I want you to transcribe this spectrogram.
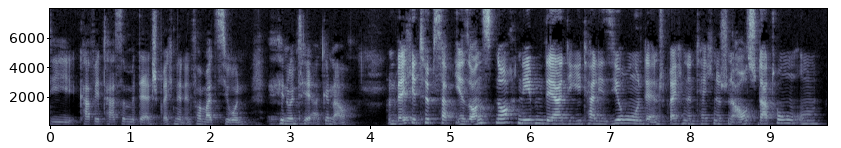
die Kaffeetasse mit der entsprechenden Information hin und her. Genau. Und welche Tipps habt ihr sonst noch neben der Digitalisierung und der entsprechenden technischen Ausstattung, um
